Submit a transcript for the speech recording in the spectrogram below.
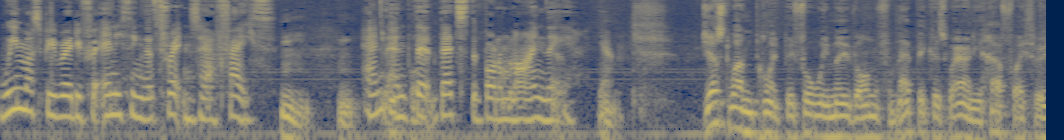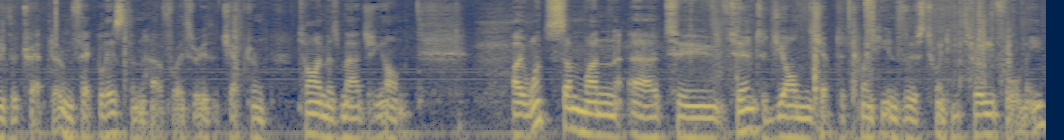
we must be ready for anything that threatens our faith, Mm, mm. and and that that's the bottom line there. Yeah. Just one point before we move on from that, because we're only halfway through the chapter, in fact, less than halfway through the chapter, and time is marching on. I want someone uh, to turn to John chapter 20 and verse 23 for me,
